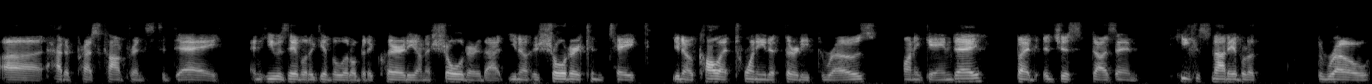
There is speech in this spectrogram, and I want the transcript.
uh, had a press conference today, and he was able to give a little bit of clarity on his shoulder that, you know, his shoulder can take – you know, call it 20 to 30 throws on a game day, but it just doesn't, he's not able to throw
